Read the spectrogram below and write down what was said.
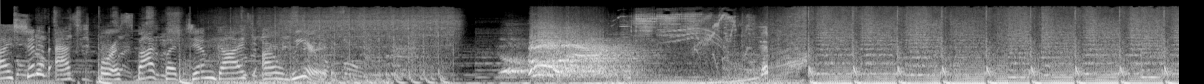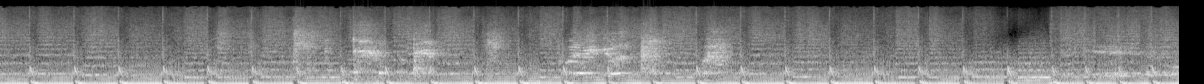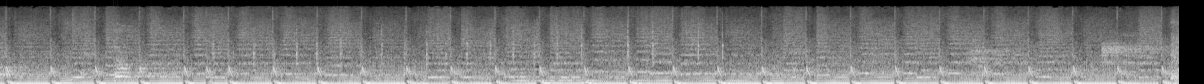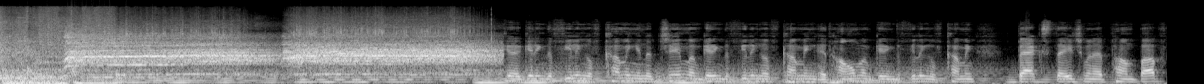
I should have asked for a spot but gym guys are weird. Uh, getting the feeling of coming in the gym. I'm getting the feeling of coming at home. I'm getting the feeling of coming backstage when I pump up.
